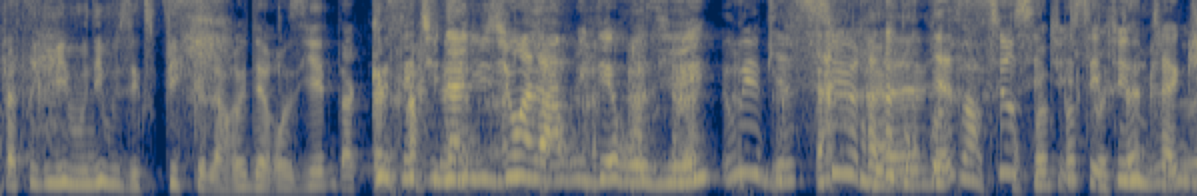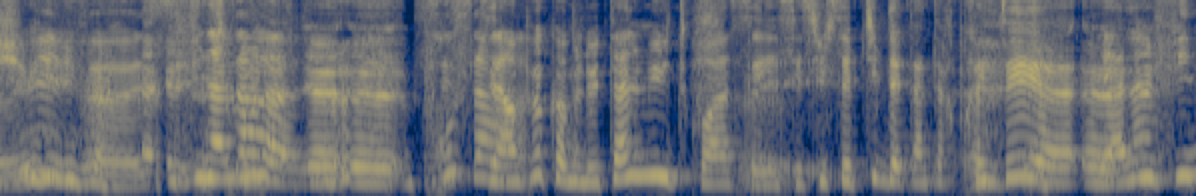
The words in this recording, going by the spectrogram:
Patrick Mimouni vous explique que la rue des Rosiers. Que c'est une allusion à la rue des Rosiers. oui, bien sûr. Euh, bien sûr, c'est une blague juive. Euh, finalement, euh, Proust, c'est un peu comme le Talmud, quoi. C'est susceptible d'être interprété à l'infini.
